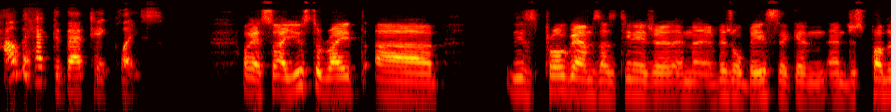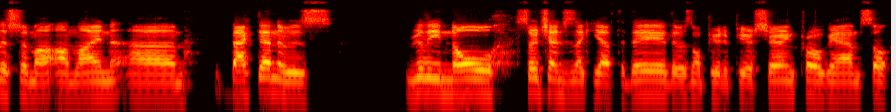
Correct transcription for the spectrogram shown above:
how the heck did that take place? Okay, so I used to write. Uh, these programs as a teenager in uh, Visual Basic and and just publish them uh, online. Um, back then, there was really no search engines like you have today. There was no peer-to-peer sharing program. So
